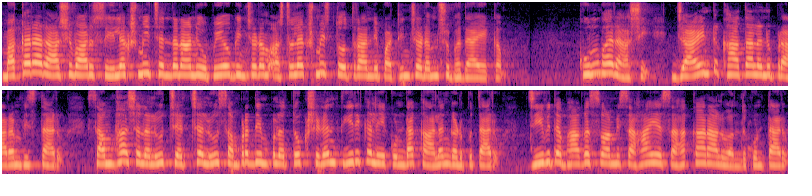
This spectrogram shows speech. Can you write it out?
మకర రాశివారు శ్రీలక్ష్మీ చందనాన్ని ఉపయోగించడం అష్టలక్ష్మి స్తోత్రాన్ని పఠించడం శుభదాయకం. కుంభరాశి. జాయింట్ ఖాతాలను ప్రారంభిస్తారు. సంభాషణలు చర్చలు సంప్రదింపులతో క్షణం తీరిక లేకుండా కాలం గడుపుతారు. జీవిత భాగస్వామి సహాయ సహకారాలు అందుకుంటారు.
